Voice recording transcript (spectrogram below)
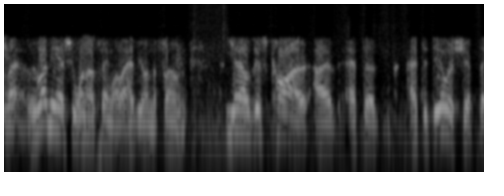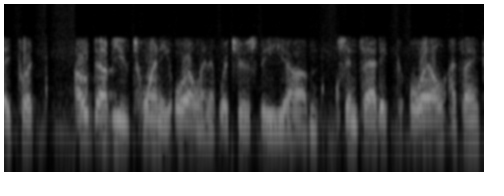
Let, let me ask you one other thing while I have you on the phone. You know, this car uh, at the at the dealership they put OW20 oil in it, which is the um, synthetic oil, I think.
